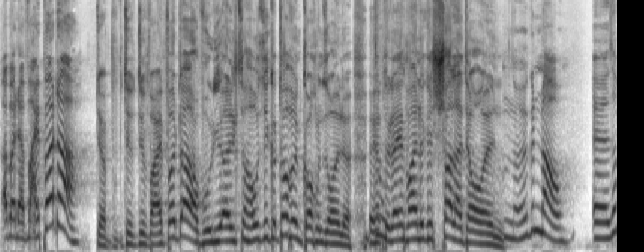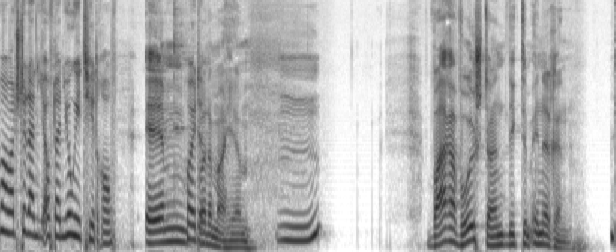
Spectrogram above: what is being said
aber der Vibe war da. Der, der, der war da, obwohl die eigentlich zu Hause die Kartoffeln kochen sollte. Ich hab dir gleich mal eine geschallert, der Ollen. Na, genau. Äh, sag mal, was steht eigentlich auf deinem Yogi-Tee drauf? Ähm, Heute. Warte mal hier. Wahrer Wohlstand liegt im Inneren.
